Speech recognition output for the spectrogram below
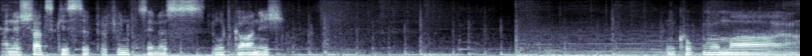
Eine Schatzkiste für 15, das lohnt gar nicht. Dann gucken wir mal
